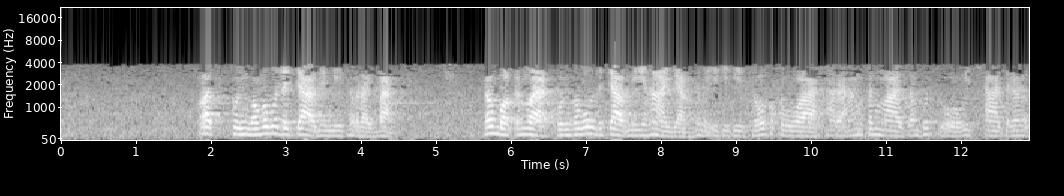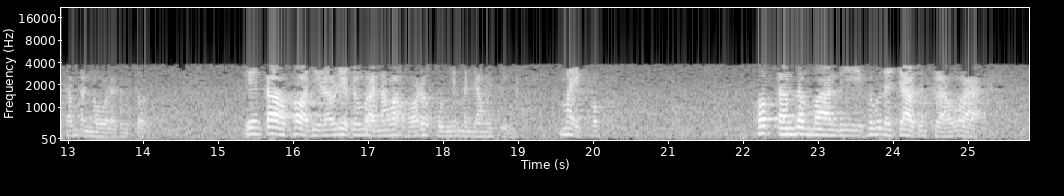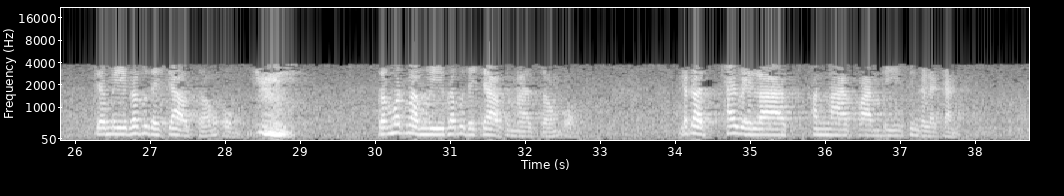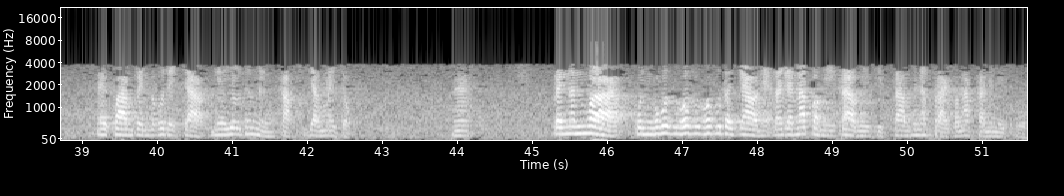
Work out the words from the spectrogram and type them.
ว่าคุณของพระพุทธเจ้าเนี่ยมีเท่าไรบ้างเขาบอกกันว่าคุณของพระพุทธเจ้ามีห้าอย่างที่มีอิติปิโสภควาอรหังสัมมาสัมพุทโธวิชาจรณสัมปันโนอะไรเป็นต้นเพียงเก้าข้อที่เราเรียกกันว่านวะหรคุณนี่มันยังไม่จริง ไม่ครบพบตามพระบาลีพระพุทธเจ้าจึงกล่าวว่า จะมีพระพุทธเจ้าสององค์ สมมติว่ามีพระพุทธเจ้าขึ้นมาสององค์ แล้วก็ใช้เวลาพันนาความดีซึ่งกันและกัน ในความเป็นพระพุทธเจ้ามีอายุทั้งหนึ่งกลับยังไม่จบนะเป็นนั้นว่าคุณของพระพุทธเจ้าเนี่ย เราจะนับว่ามีเก้ามีสิบตามที่นักปราชญ์เขานับกันไม่ถูก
